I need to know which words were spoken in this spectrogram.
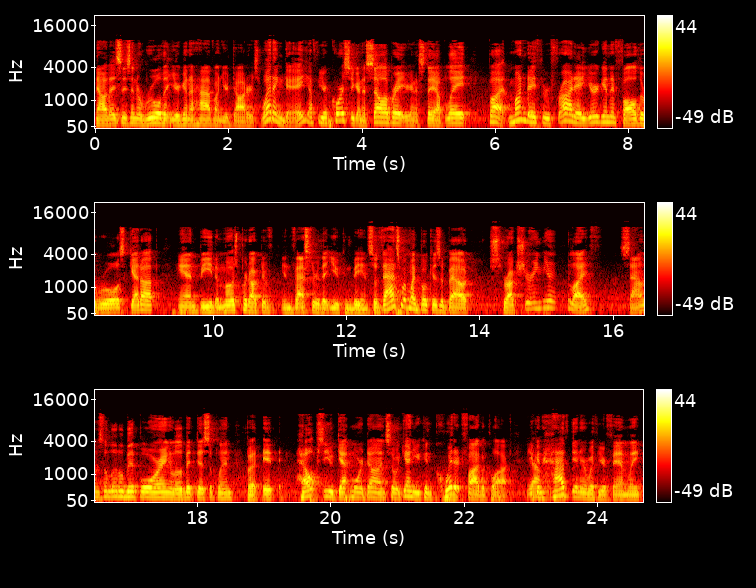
Now, this isn't a rule that you're going to have on your daughter's wedding day. Of course, you're going to celebrate, you're going to stay up late, but Monday through Friday, you're going to follow the rules, get up, and be the most productive investor that you can be. And so that's what my book is about structuring your life. Sounds a little bit boring, a little bit disciplined, but it helps you get more done. So again, you can quit at five o'clock. You yeah. can have dinner with your family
